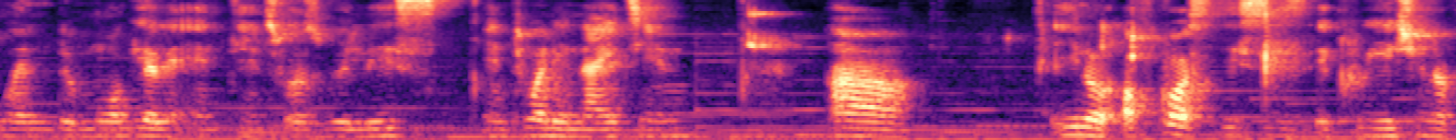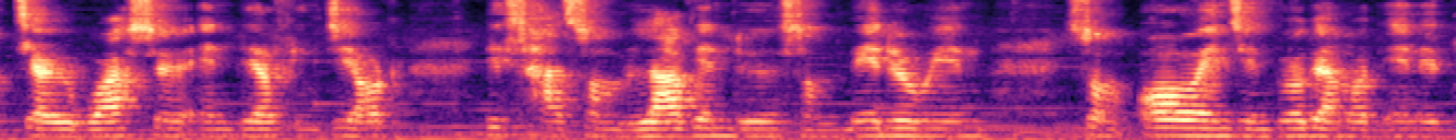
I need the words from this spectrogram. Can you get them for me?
when the Mon intense was released in 2019 uh, you know of course this is a creation of thierry wasser and delphine jelk this has some lavender some mandarin some orange and bergamot in it.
